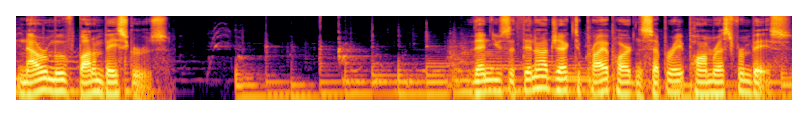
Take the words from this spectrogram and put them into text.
Now remove bottom base screws. Then use a thin object to pry apart and separate palm rest from base.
